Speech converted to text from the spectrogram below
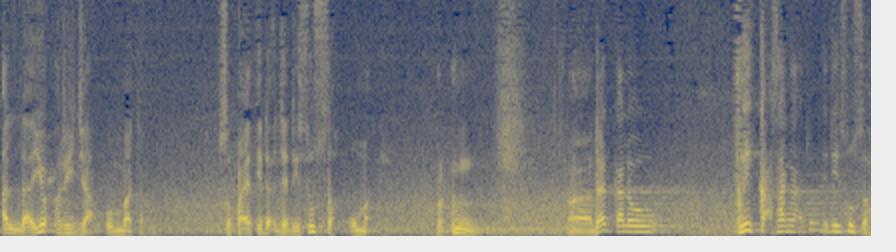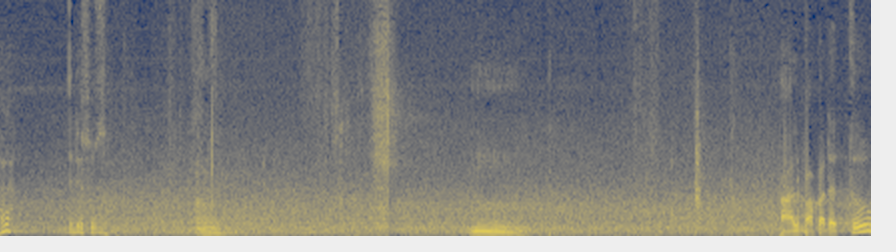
alla yuhrija ummatahu supaya tidak jadi susah umatnya. Ha, dan kalau terikat sangat tu jadi susah lah jadi susah. Hmm. ha, lepas pada tu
